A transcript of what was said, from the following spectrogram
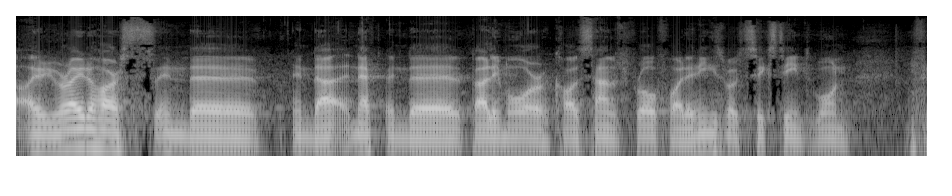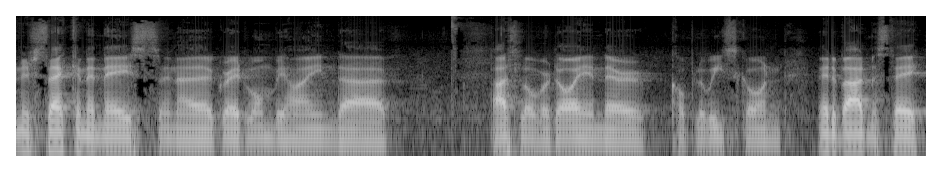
I ride a horse in the in that in the Ballymore called Sam's Profile. I think he's about sixteen to one. He finished second in Ace in a Grade One behind uh, Battleoverdoyen there a couple of weeks ago, and made a bad mistake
